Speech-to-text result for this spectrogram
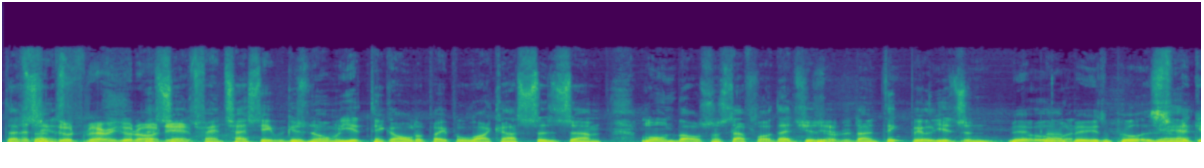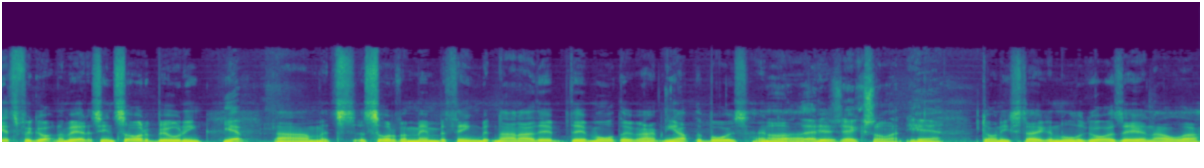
That That's sounds a good, very good That idea. sounds fantastic because normally you'd think older people like us as um, lawn bowls and stuff like that. You Yeah. sort of don't think billiards and Yep, pool no, and- billiards and pool. It's, Yeah. It gets forgotten about. It's inside a building. Yep. Um, it's, it's sort of a member thing, but no, no, they're they're more they're opening up the boys. And Oh, uh, that is yeah. excellent. Yeah. Donny Stagg and all the guys there, and they'll uh,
